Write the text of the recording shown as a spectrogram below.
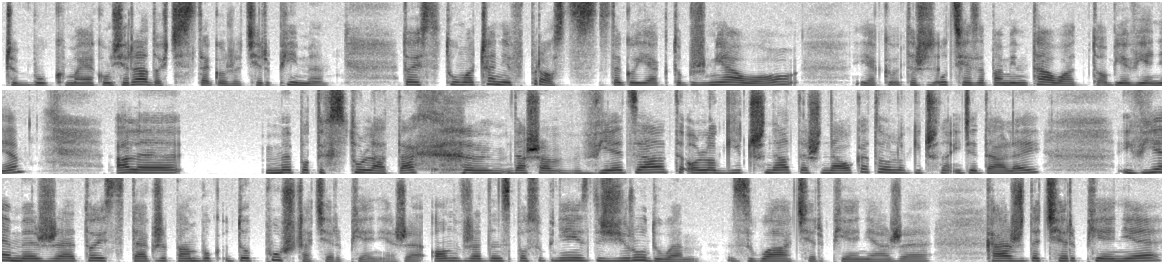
czy Bóg ma jakąś radość z tego, że cierpimy. To jest tłumaczenie wprost z tego, jak to brzmiało, jak też Lucja zapamiętała to objawienie, ale my po tych stu latach, nasza wiedza teologiczna, też nauka teologiczna idzie dalej i wiemy, że to jest tak, że Pan Bóg dopuszcza cierpienie, że On w żaden sposób nie jest źródłem zła cierpienia, że każde cierpienie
